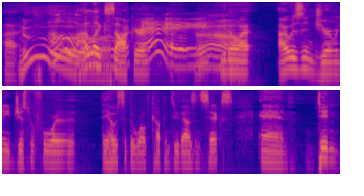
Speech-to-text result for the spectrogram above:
I, Ooh. I like soccer. Okay. Ah. You know, I I was in Germany just before they hosted the World Cup in 2006, and didn't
